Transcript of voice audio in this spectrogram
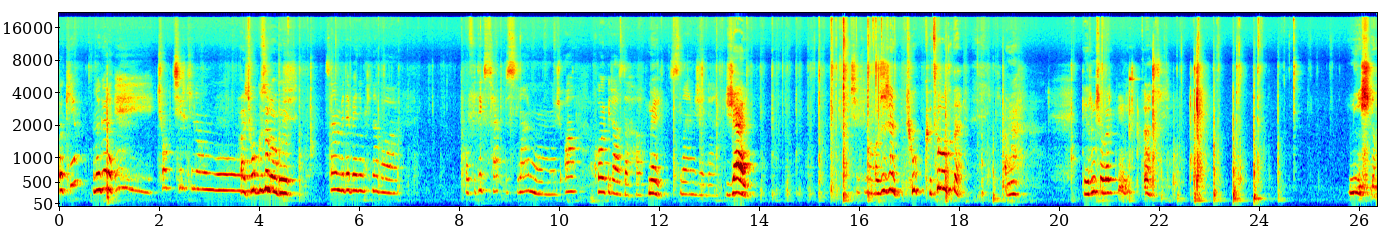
Bakayım. Ona göre. çok çirkin olmuş. Ay çok güzel oldu. Sen bir de benimkine bak. Pofidik sert bir slime olmuş. Al koy biraz daha. Ne? Slime jeli. Jel. Çok çirkin olmuş. Arkadaşlar çok kötü oldu da. Ama görünüş olarak evet. Mission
